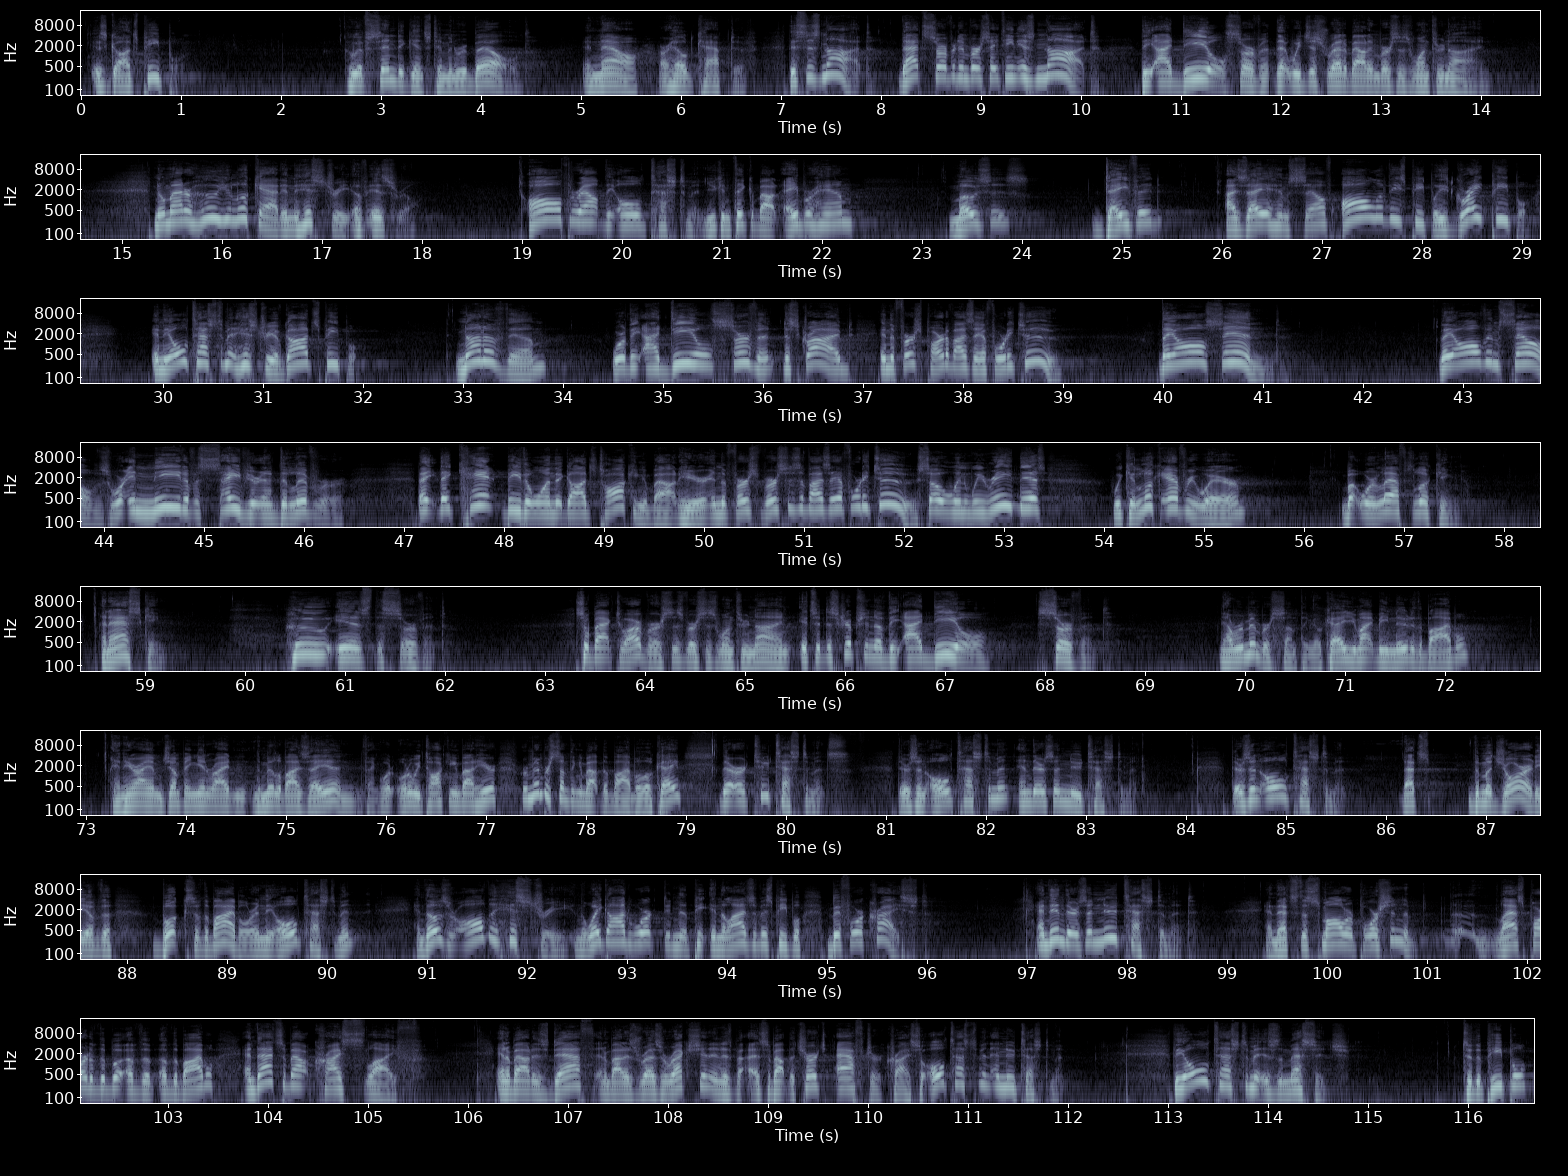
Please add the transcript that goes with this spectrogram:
is God's people who have sinned against him and rebelled and now are held captive. This is not, that servant in verse 18 is not the ideal servant that we just read about in verses 1 through 9. No matter who you look at in the history of Israel, all throughout the Old Testament, you can think about Abraham, Moses, David, Isaiah himself, all of these people, these great people in the Old Testament history of God's people, none of them were the ideal servant described in the first part of Isaiah 42. They all sinned. They all themselves were in need of a Savior and a deliverer. They, they can't be the one that God's talking about here in the first verses of Isaiah 42. So when we read this, we can look everywhere, but we're left looking and asking, Who is the servant? So, back to our verses, verses 1 through 9, it's a description of the ideal servant. Now, remember something, okay? You might be new to the Bible, and here I am jumping in right in the middle of Isaiah and think, what, what are we talking about here? Remember something about the Bible, okay? There are two testaments there's an Old Testament and there's a New Testament. There's an Old Testament. That's the majority of the books of the Bible are in the Old Testament, and those are all the history and the way God worked in the, in the lives of his people before Christ. And then there's a New Testament. And that's the smaller portion, the last part of the, book, of, the, of the Bible. And that's about Christ's life and about his death and about his resurrection. And it's about the church after Christ. So Old Testament and New Testament. The Old Testament is the message to the people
